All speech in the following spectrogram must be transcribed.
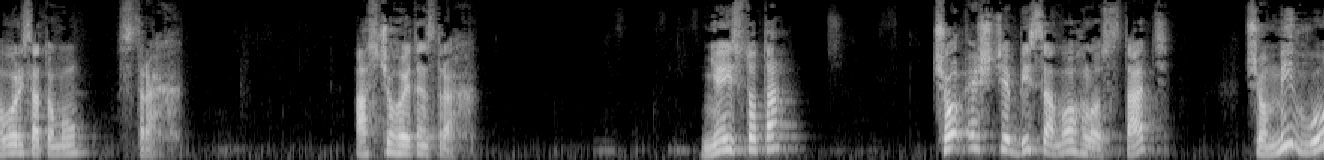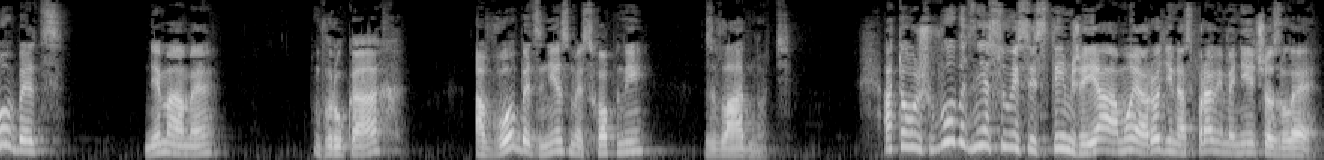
Hovorí sa tomu strach. A z čoho je ten strach? Neistota, čo ešte by sa mohlo stať, čo my vôbec nemáme v rukách a vôbec nie sme schopní zvládnuť. A to už vôbec nesúvisí s tým, že ja a moja rodina spravíme niečo zlé.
